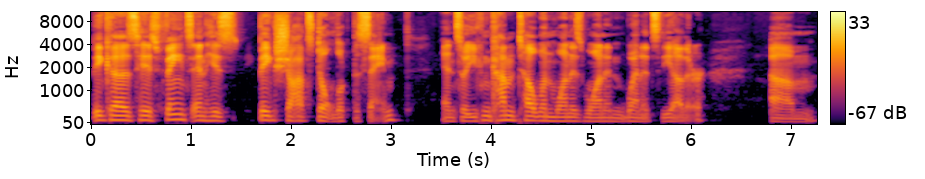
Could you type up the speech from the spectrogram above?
because his feints and his big shots don't look the same, and so you can kind of tell when one is one and when it's the other. Um,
